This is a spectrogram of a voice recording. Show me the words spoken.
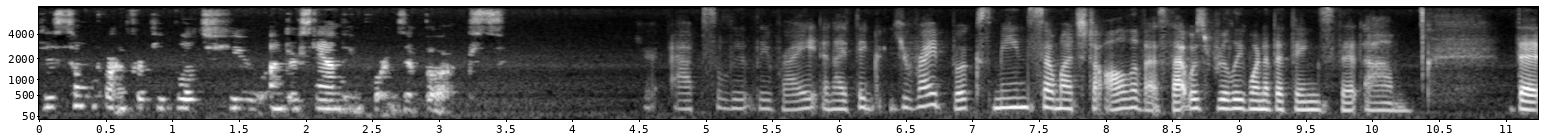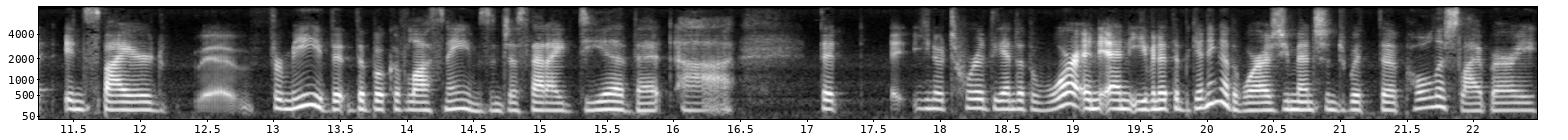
It is so important for people to understand the importance of books. You're absolutely right. And I think you're right. Books mean so much to all of us. That was really one of the things that, um, that inspired uh, for me the, the book of lost names and just that idea that, uh, you know, toward the end of the war and, and even at the beginning of the war, as you mentioned with the Polish library,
